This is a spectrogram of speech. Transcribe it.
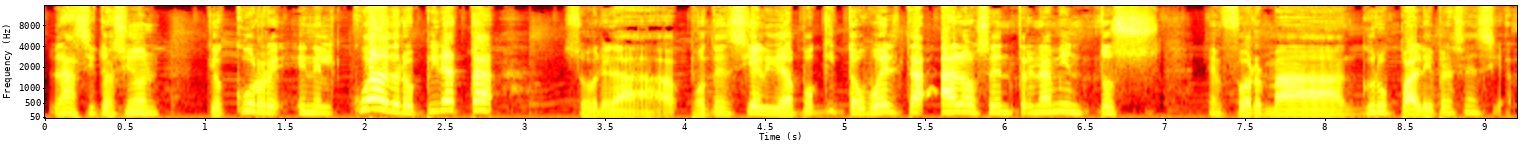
la situación que ocurre en el cuadro pirata sobre la potencial y de a poquito vuelta a los entrenamientos en forma grupal y presencial.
